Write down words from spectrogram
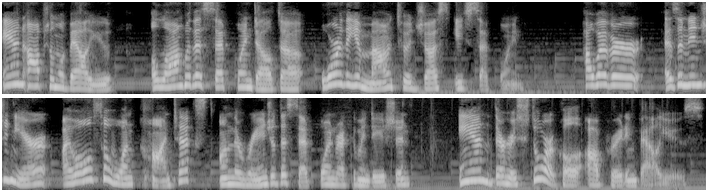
and optimal value along with a set point delta or the amount to adjust each set point. However, as an engineer, I also want context on the range of the set point recommendation and their historical operating values.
